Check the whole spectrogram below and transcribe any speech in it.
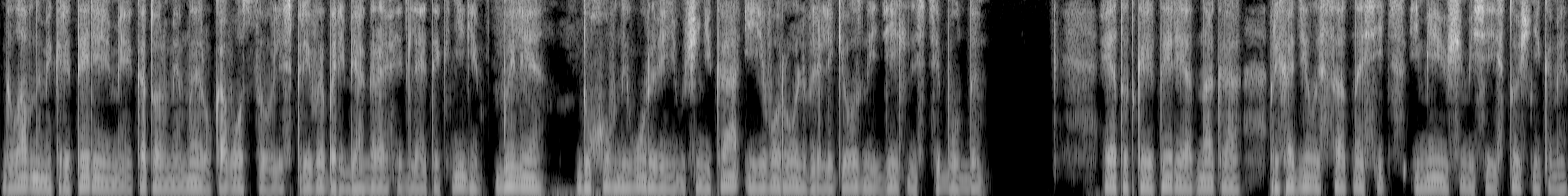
Главными критериями, которыми мы руководствовались при выборе биографии для этой книги, были духовный уровень ученика и его роль в религиозной деятельности Будды. Этот критерий, однако, приходилось соотносить с имеющимися источниками,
